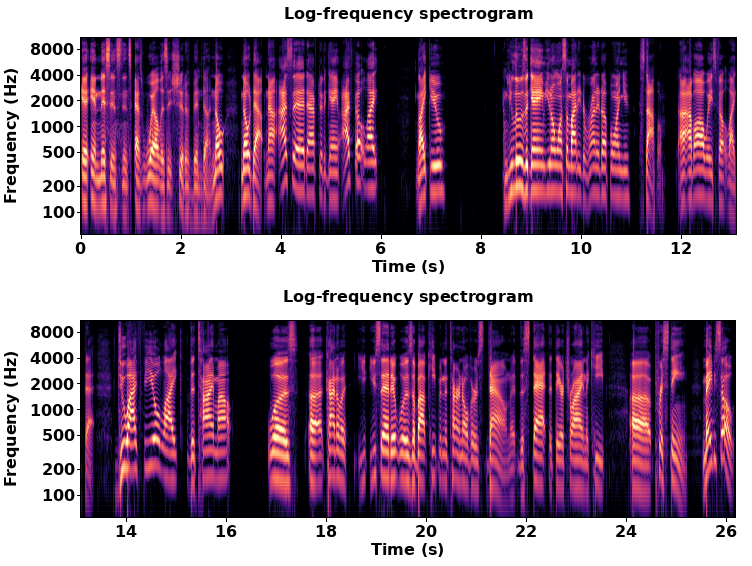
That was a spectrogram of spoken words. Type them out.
in this instance as well as it should have been done. No, no doubt. Now I said after the game, I felt like, like you, you lose a game, you don't want somebody to run it up on you, stop them. I, have always felt like that. Do I feel like the timeout was uh, kind of a, you, you, said it was about keeping the turnovers down, uh, the stat that they're trying to keep uh, pristine. Maybe so,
